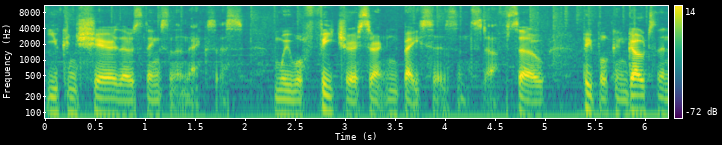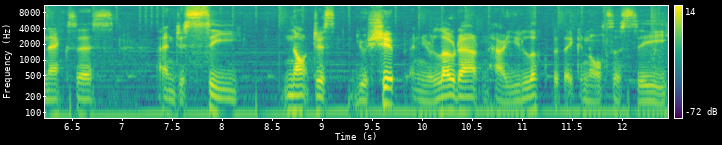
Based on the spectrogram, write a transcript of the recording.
you can share those things in the Nexus. And we will feature certain bases and stuff. So people can go to the Nexus and just see not just your ship and your loadout and how you look, but they can also see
